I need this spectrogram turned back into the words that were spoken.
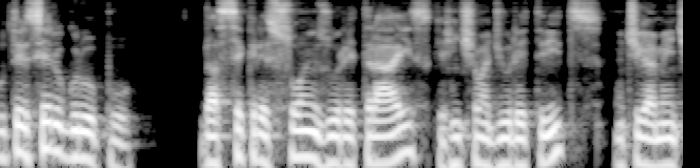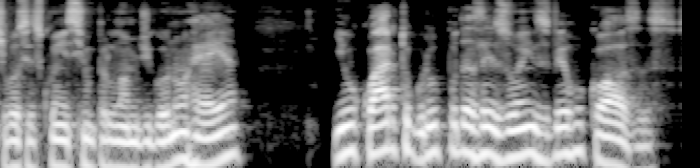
O terceiro grupo, das secreções uretrais, que a gente chama de uretrites, antigamente vocês conheciam pelo nome de gonorreia, e o quarto grupo das lesões verrucosas.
